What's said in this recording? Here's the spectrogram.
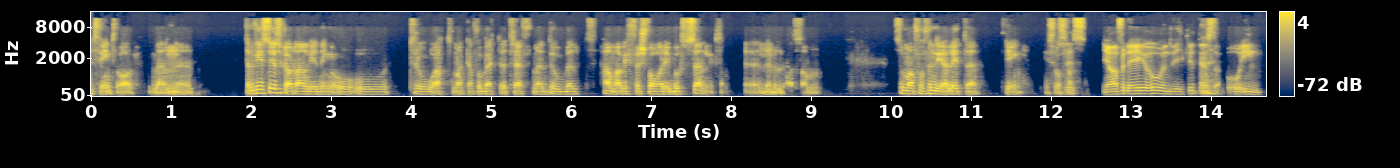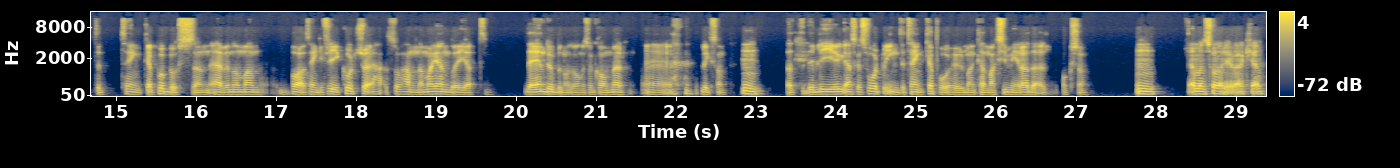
ett fint val. Men mm. uh, sen finns det ju såklart anledning att, att tro att man kan få bättre träff med dubbelt Hammarby-försvar i bussen. Liksom. Eh, det är mm. väl det som, som man får fundera lite kring i så Precis. fall. Ja, för det är ju oundvikligt nästan att inte tänka på bussen. Även om man bara tänker frikort så, så hamnar man ju ändå i att det är en dubbelomgång som kommer. Eh, liksom. Mm. Så att det blir ju ganska svårt att inte tänka på hur man kan maximera där också. Mm. Ja, men så är det ju verkligen.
